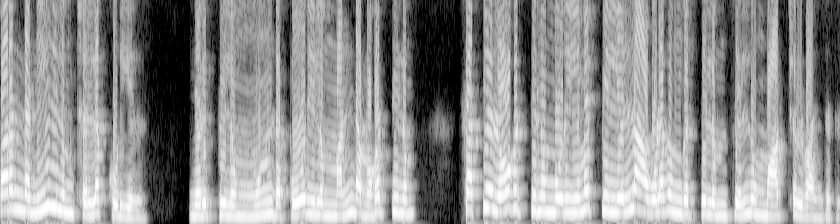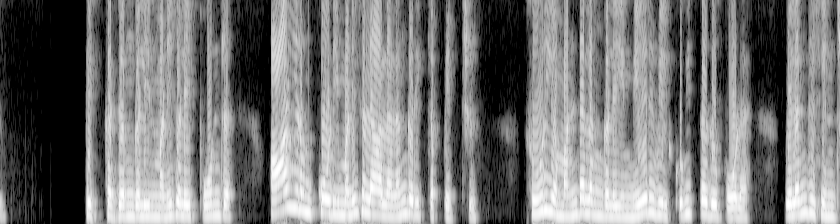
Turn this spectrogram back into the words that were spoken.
பரந்த நீரிலும் செல்லக்கூடியது. நெருப்பிலும் முண்ட போரிலும் மண்ட முகட்டிலும் சத்தியலோகத்திலும் ஒரு இமைப்பில் எல்லா உலகங்கத்திலும் செல்லும் ஆற்றல் வாய்ந்தது. திக்கஜங்களின் மணிகளைப் போன்ற ஆயிரம் கோடி மணிகளால் அலங்கரிக்கப் பெற்று சூரிய மண்டலங்களை மேருவில் குவித்தது போல விளங்குகின்ற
